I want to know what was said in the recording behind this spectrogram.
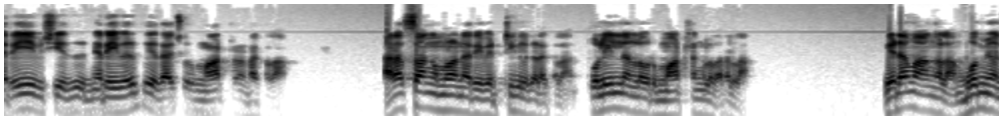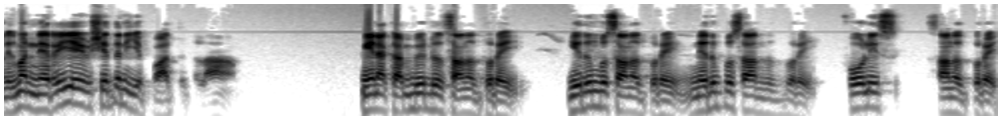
நிறைய விஷயம் நிறைய பேருக்கு ஏதாச்சும் ஒரு மாற்றம் நடக்கலாம். அரசாங்கம்லாம் நிறைய வெற்றிகள் கிடக்கலாம். தொழில் நல்ல ஒரு மாற்றங்கள் வரலாம். இடம் வாங்கலாம் பூமி வாங்கலாம். இது மாதிரி நிறைய விஷயத்த நீங்க பார்த்துக்கலாம். ஏன்னா கம்ப்யூட்டர் சார்ந்த துறை இரும்பு சார்ந்த துறை நெருப்பு சார்ந்த துறை போலீஸ் சார்ந்த துறை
